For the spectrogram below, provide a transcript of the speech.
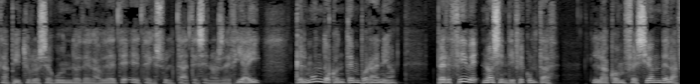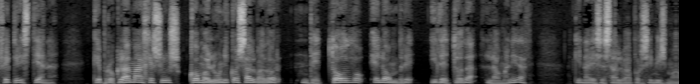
capítulo segundo de Gaudete et Exultate. Se nos decía ahí que el mundo contemporáneo percibe, no sin dificultad, la confesión de la fe cristiana que proclama a Jesús como el único Salvador de todo el hombre y de toda la humanidad. Aquí nadie se salva por sí mismo.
